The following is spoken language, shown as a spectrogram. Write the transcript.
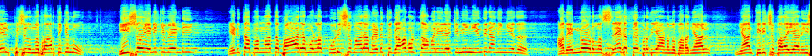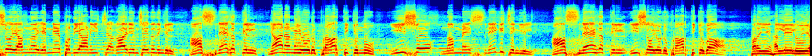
ഏൽപ്പിച്ചതെന്ന് പ്രാർത്ഥിക്കുന്നു. ഈശോ എനിക്ക് വേണ്ടി എടുത്ത പൊങ്ങാത്ത ഭാരമുള്ള കുരിശുമരം എടുത്ത് ഗാകുൽത്താമലയിലേക്ക് നീങ്ങി. എന്തിനാ നീങ്ങിയത്? അത് എന്നോടുള്ള സ്നേഹത്തെ പ്രതിയാണെന്ന് പറഞ്ഞാൽ ഞാൻ തിരിച്ചു പറയുകയാണ് ഈശോയെ അങ്ങ് എന്നെ പ്രതിയാണ് ഈ കാര്യം ചെയ്തതെങ്കിൽ ആ സ്നേഹത്തിൽ ഞാൻ അങ്ങയോട് പ്രാർത്ഥിക്കുന്നു. ഈശോ നമ്മെ സ്നേഹിച്ചെങ്കിൽ ആ സ്നേഹത്തിൽ ഈശോയോട് പ്രാർത്ഥിക്കുക. പറയും ഹല്ലേ ലൂയ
